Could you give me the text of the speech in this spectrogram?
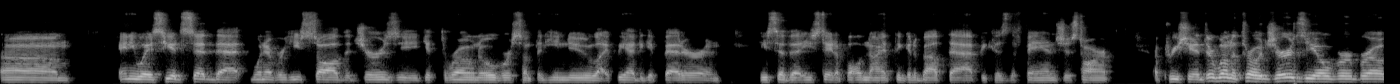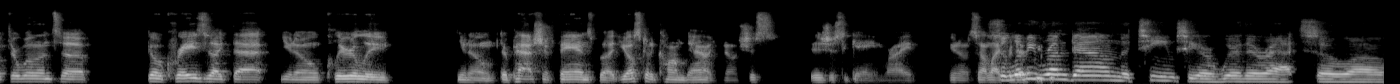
Um, anyways, he had said that whenever he saw the jersey get thrown over something, he knew like we had to get better. And he said that he stayed up all night thinking about that because the fans just aren't appreciating. They're willing to throw a jersey over, bro. If they're willing to go crazy like that, you know, clearly, you know, they're passionate fans, but you also got to calm down. You know, it's just it is just a game, right? You know, it's not like. So let me run down the teams here where they're at. So, uh,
